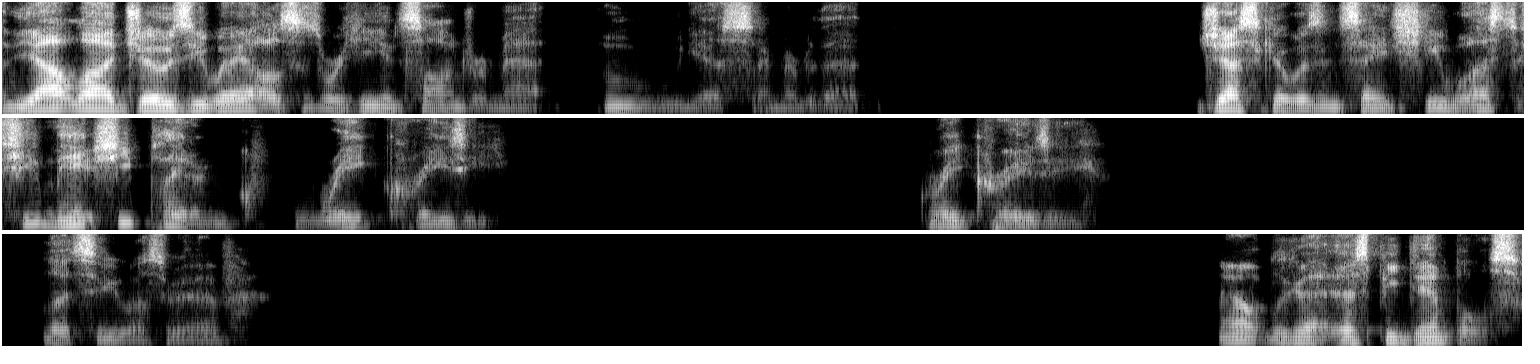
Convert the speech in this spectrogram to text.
The outlaw Josie Wales is where he and Sondra met. Ooh, yes, I remember that. Jessica was insane. She was. She made. She played a great crazy. Great crazy. Let's see what else we have. Oh, look at that. SP Dimples.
